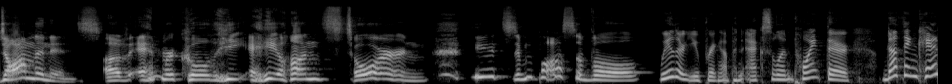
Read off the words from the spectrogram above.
dominance of Emrakul the Aeon's Torn. It's impossible. Wheeler, you bring up an excellent point there. Nothing can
